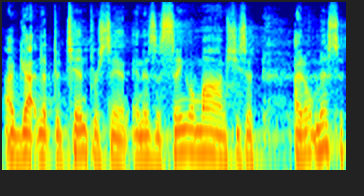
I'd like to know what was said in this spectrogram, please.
I've gotten up to 10%. And as a single mom, she said, I don't miss it.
